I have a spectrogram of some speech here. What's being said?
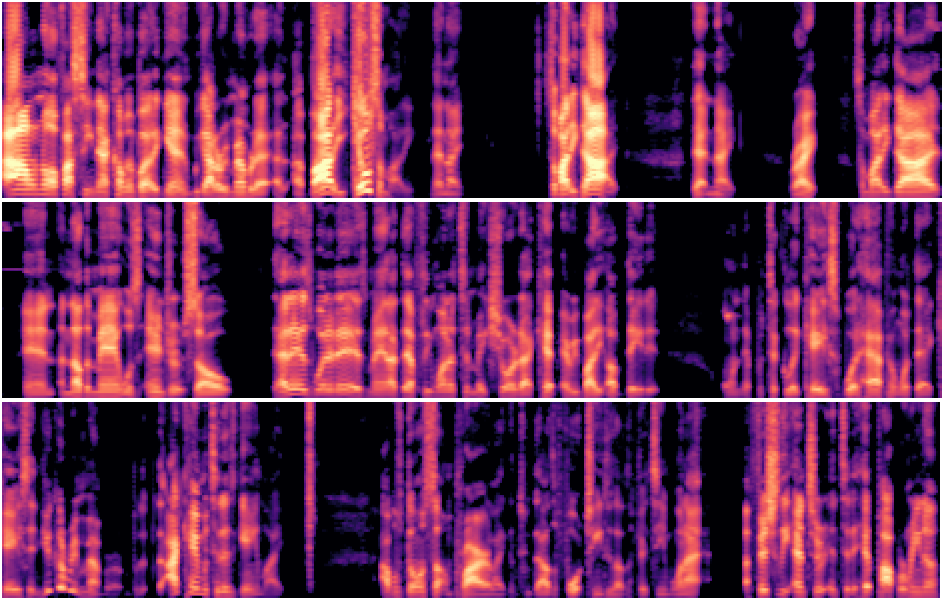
I don't know if I seen that coming, but again, we got to remember that a, a, body killed somebody that night. Somebody died that night, right? Somebody died and another man was injured. So that is what it is, man. I definitely wanted to make sure that I kept everybody updated on that particular case, what happened with that case. And you can remember, I came into this game like I was doing something prior, like in 2014, 2015. But when I officially entered into the hip hop arena,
